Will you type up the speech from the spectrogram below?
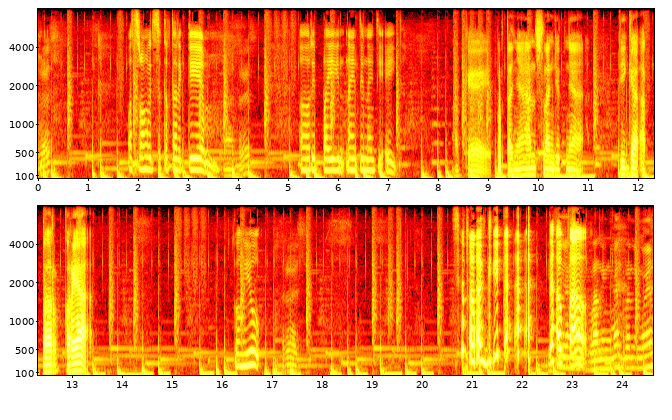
Terus? What's wrong with Secretary Kim? Nah, terus? Uh, Reply 1998. Oke, pertanyaan selanjutnya. Tiga aktor Korea Gong Yu. Terus. Siapa lagi? Udah hafal Running Man Running Man.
